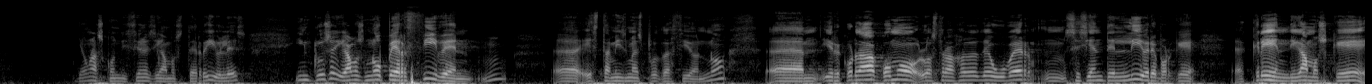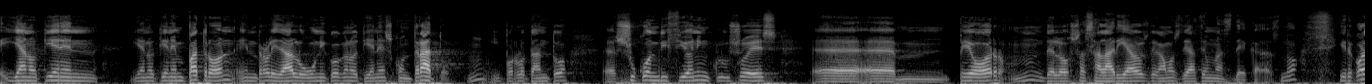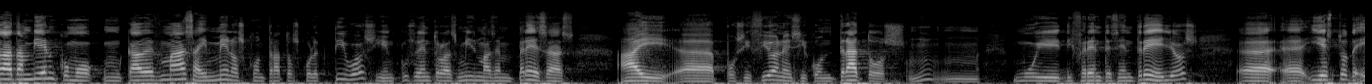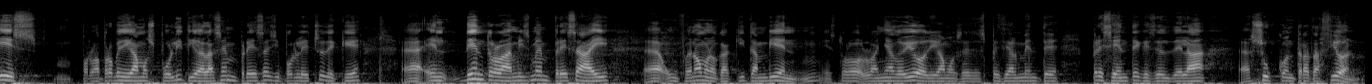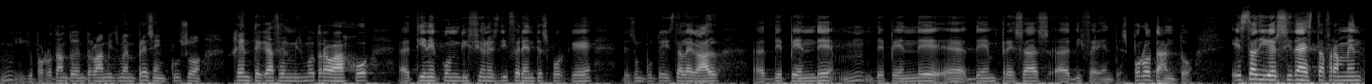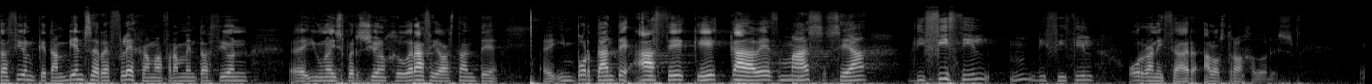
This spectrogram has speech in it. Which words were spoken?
en unas condiciones, digamos, terribles, incluso, digamos, no perciben uh, esta misma explotación, ¿no? Uh, y recordaba cómo los trabajadores de Uber se sienten libres porque eh, creen, digamos, que ya no tienen ya no tienen patrón, en realidad lo único que no tiene es contrato ¿eh? y por lo tanto eh, su condición incluso es eh, em, peor de los asalariados, digamos, de hace unas décadas. ¿no? Y recuerda también como mm, cada vez más hay menos contratos colectivos y incluso dentro de las mismas empresas hay eh, posiciones y contratos mm, muy diferentes entre ellos eh, y esto es por la propia digamos política de las empresas y por el hecho de que eh, en, dentro de la misma empresa hay eh, un fenómeno que aquí también, esto lo, añado yo, digamos, es especialmente presente, que es el de la eh, subcontratación y que por lo tanto dentro de la misma empresa incluso gente que hace el mismo trabajo tiene condiciones diferentes porque desde un punto de vista legal depende, depende de empresas diferentes. Por lo tanto, esta diversidad, esta fragmentación que también se refleja en una fragmentación eh, y una dispersión geográfica bastante eh, importante hace che cada vez más sea difícil, mh, difícil organizzare a los trabajadores.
